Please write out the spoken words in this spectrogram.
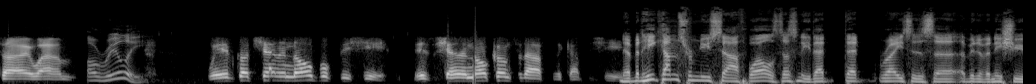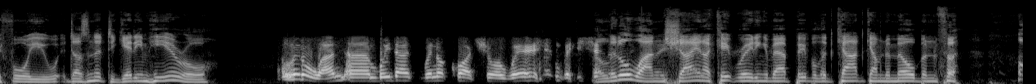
So. Um, oh, really? We've got Shannon Noll booked this year. There's Shannon Noll concert after the Cup this year. Now, but he comes from New South Wales, doesn't he? That that raises a, a bit of an issue for you, doesn't it, to get him here, or? A little one. Um, we don't. We're not quite sure where. where a little one, Shane. I keep reading about people that can't come to Melbourne for a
